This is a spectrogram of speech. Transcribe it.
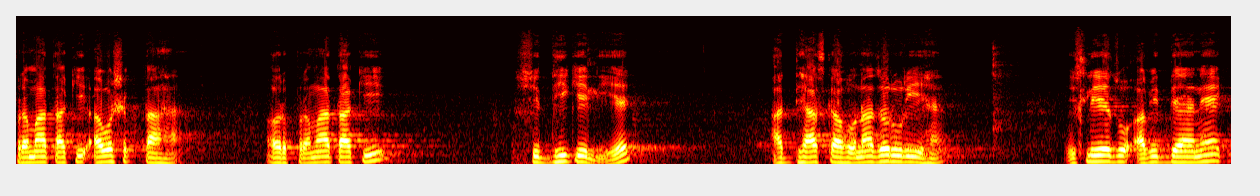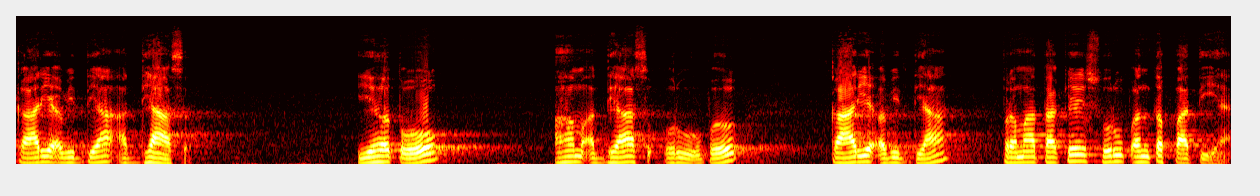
प्रमाता की आवश्यकता है और प्रमाता की सिद्धि के लिए अध्यास का होना ज़रूरी है। इसलिए जो अविद्या ने कार्य अविद्या अध्यास, यह तो अहम अध्यास रूप कार्य अविद्या प्रमाता के स्वरूप अंत पाती है।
